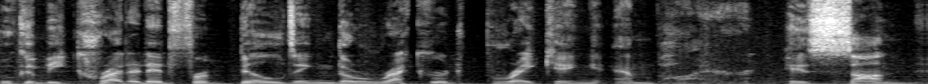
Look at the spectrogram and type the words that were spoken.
who can be credited for building the record-breaking empire. His son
